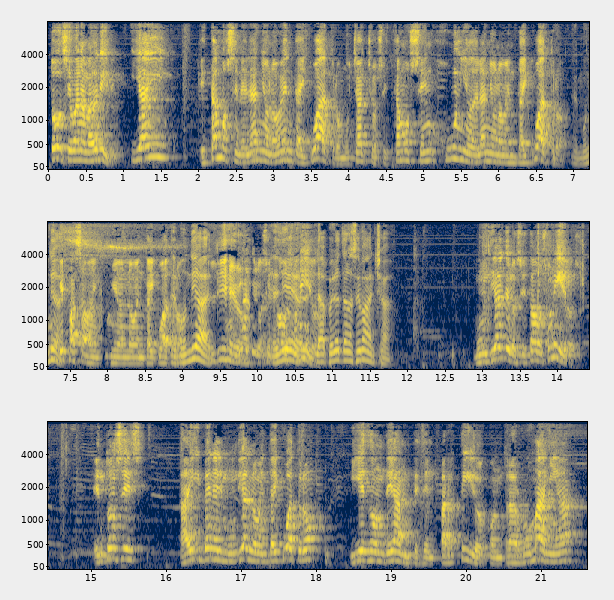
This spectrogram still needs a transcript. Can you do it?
todos se van a Madrid. Y ahí estamos en el año 94, muchachos. Estamos en junio del año 94. El Mundial. ¿Qué pasaba en junio del 94? El Mundial. Diego. Mundial de los El Estados Diego, Unidos. la pelota no se mancha. Mundial de los Estados Unidos. Entonces, ahí ven el Mundial 94 y es donde antes del partido contra Rumania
